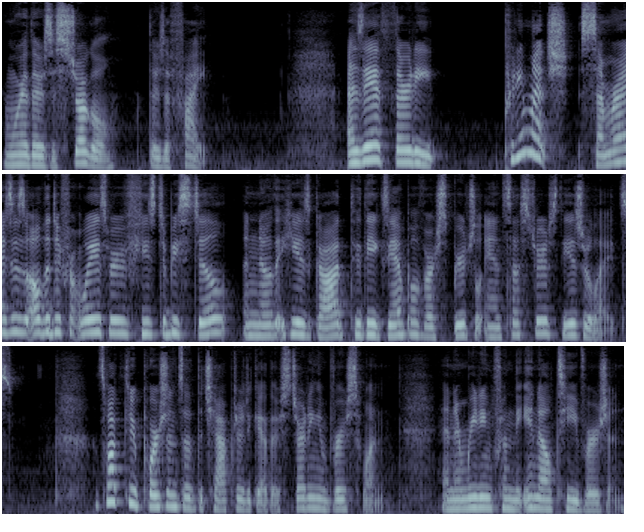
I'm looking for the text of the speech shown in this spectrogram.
And where there's a struggle, there's a fight. Isaiah 30 pretty much summarizes all the different ways we refuse to be still and know that He is God through the example of our spiritual ancestors, the Israelites. Let's walk through portions of the chapter together, starting in verse 1, and I'm reading from the NLT version.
